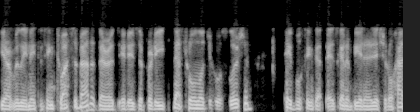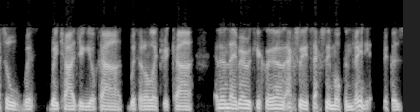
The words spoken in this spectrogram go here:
you don't really need to think twice about it. There, it is a pretty natural logical solution. People think that there's going to be an additional hassle with recharging your car with an electric car. And then they very quickly learn actually it's actually more convenient because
